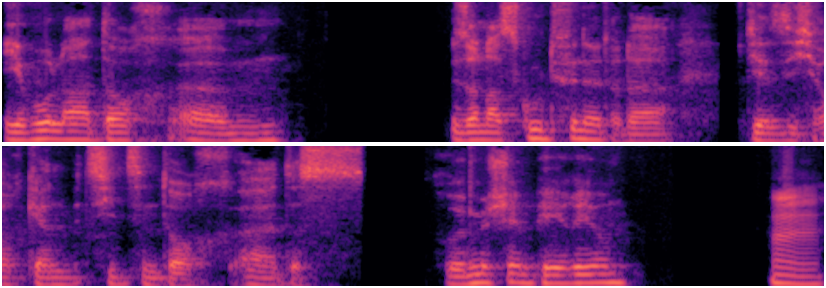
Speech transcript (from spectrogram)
Evola doch ähm, besonders gut findet oder die er sich auch gern bezieht, sind doch äh, das römische Imperium hm.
